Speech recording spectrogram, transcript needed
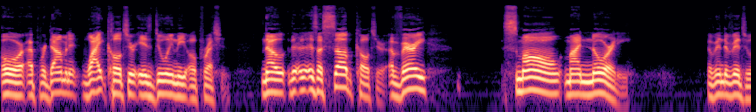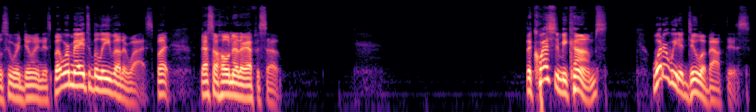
or a predominant white culture is doing the oppression. No, there is a subculture, a very small minority of individuals who are doing this, but we're made to believe otherwise. But that's a whole nother episode. The question becomes what are we to do about this?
